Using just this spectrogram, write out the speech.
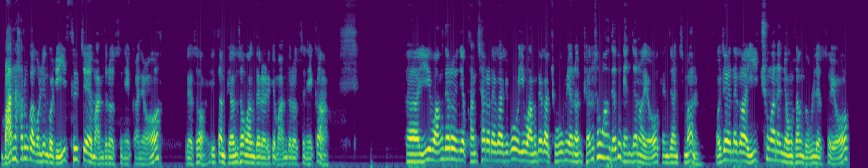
만 하루가 걸린 거죠. 이틀째 만들었으니까요. 그래서 일단 변성왕대를 이렇게 만들었으니까 아, 이 왕대를 이제 관찰을 해가지고 이 왕대가 좋으면은 변성왕대도 괜찮아요. 괜찮지만 어제 내가 이충하는 영상도 올렸어요.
